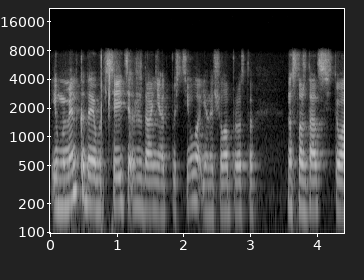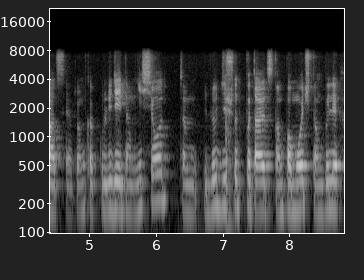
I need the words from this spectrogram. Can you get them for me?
И в момент, когда я вот все эти ожидания отпустила, я начала просто наслаждаться ситуацией, о том, как у людей там несет, там люди что-то пытаются там помочь, там были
